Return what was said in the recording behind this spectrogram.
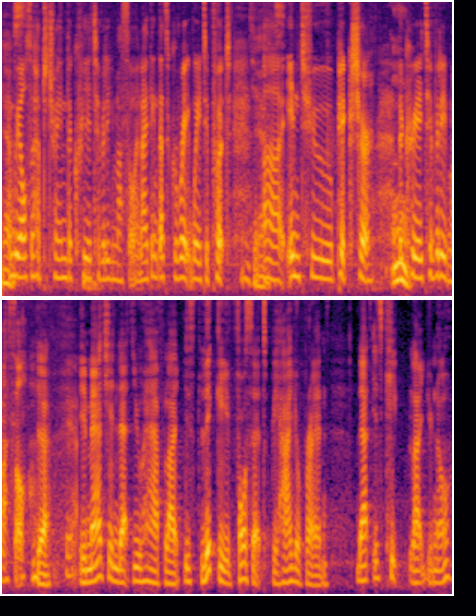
And we also have to train the creativity muscle. And I think that's a great way to put uh, Yes. Mm. into picture the creativity muscle. Yeah. Yeah. Imagine that you have like this leaky faucet behind your brain that is keep like you know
